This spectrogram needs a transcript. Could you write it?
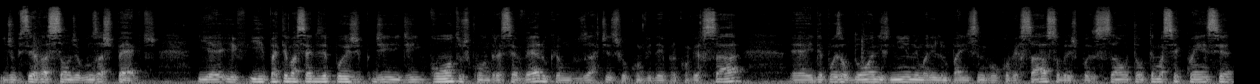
e de observação de alguns aspectos. E, e, e vai ter uma série depois de, de, de, encontros com o André Severo, que é um dos artistas que eu convidei para conversar, é, e depois Aldones, Nino e Marília Paris vão conversar sobre a exposição. Então tem uma sequência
